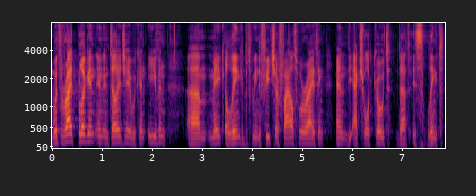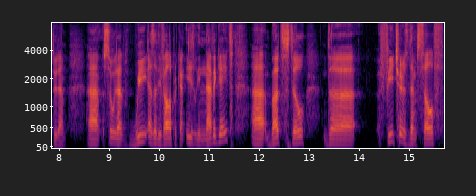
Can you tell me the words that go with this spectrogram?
with the right plugin in IntelliJ, we can even um, make a link between the feature files we're writing and the actual code that is linked to them. Uh, so that we as a developer can easily navigate, uh, but still the features themselves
